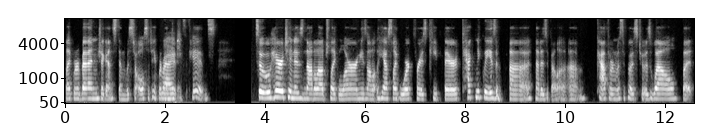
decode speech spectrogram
like revenge against them was to also take revenge Right. against the kids. So Hareton is not allowed to like learn. He's not. He has to like work for his keep there. Technically, is uh not Isabella. Um, Catherine was supposed to as well, but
